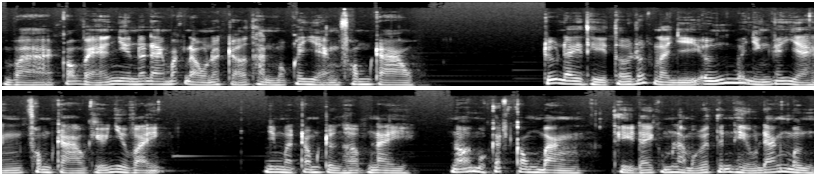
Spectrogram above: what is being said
và có vẻ như nó đang bắt đầu nó trở thành một cái dạng phong trào. Trước đây thì tôi rất là dị ứng với những cái dạng phong trào kiểu như vậy. Nhưng mà trong trường hợp này, nói một cách công bằng thì đây cũng là một cái tín hiệu đáng mừng.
